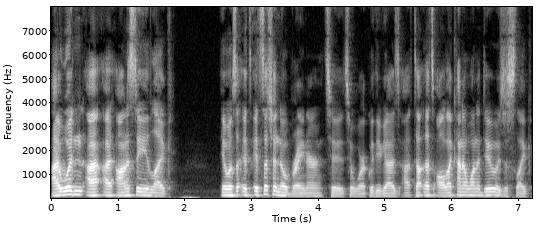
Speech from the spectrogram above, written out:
I wouldn't. I, I honestly like. It was. It, it's such a no brainer to to work with you guys. I, that's all I kind of want to do is just like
